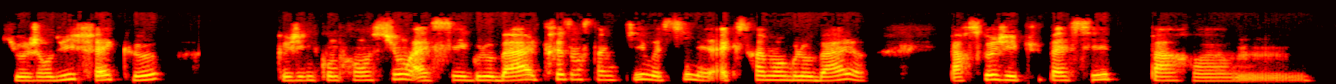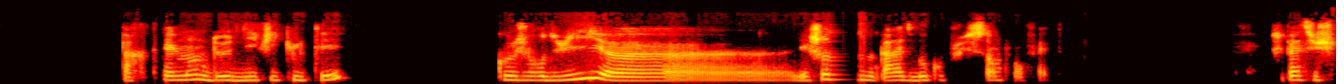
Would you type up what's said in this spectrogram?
qui aujourd'hui fait que, que j'ai une compréhension assez globale, très instinctive aussi, mais extrêmement globale parce que j'ai pu passer par, euh, par tellement de difficultés qu'aujourd'hui, euh, les choses me paraissent beaucoup plus simples en fait. Je ne sais pas si je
